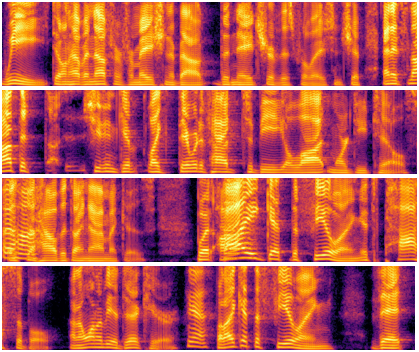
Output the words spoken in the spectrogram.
We don't have enough information about the nature of this relationship, and it's not that uh, she didn't give. Like there would have had to be a lot more details as Uh-huh. to how the dynamic is. But I get the feeling it's possible, and I want to be a dick here. Yeah. But I get the feeling that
